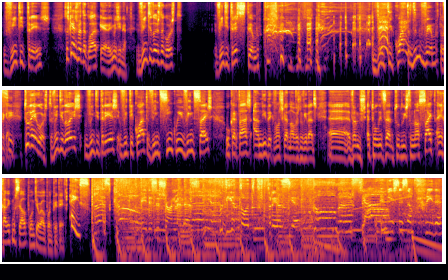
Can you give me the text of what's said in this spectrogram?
23. Sabes o que era espetacular? Era, imagina, 22 de agosto, 23 de setembro, 24 de novembro, tudo em agosto, 22, 23, 24, 25 e 26. O cartaz, à medida que vão chegando novas novidades, ah, vamos atualizando tudo isto no nosso site em radiocomercial.ol.pt. É isso. Hey, this is Sean Mendes. O dia todo, de preferência. A minha estação preferida.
